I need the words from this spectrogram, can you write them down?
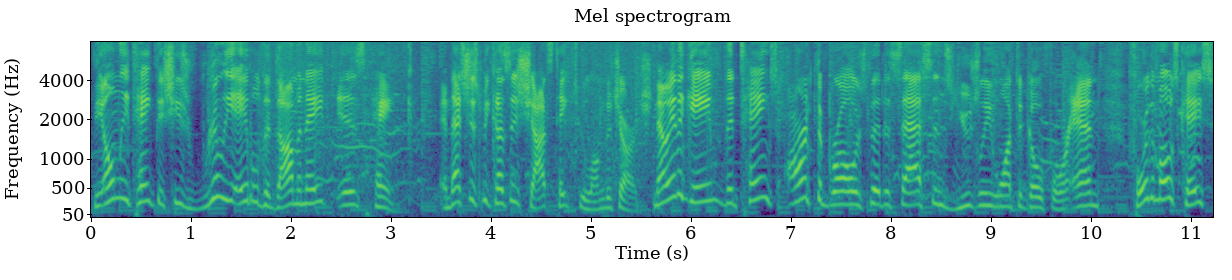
The only tank that she's really able to dominate is Hank and that's just because his shots take too long to charge. Now, in a game, the tanks aren't the brawlers that assassins usually want to go for, and for the most case,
